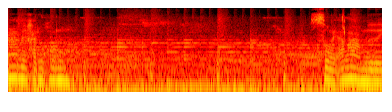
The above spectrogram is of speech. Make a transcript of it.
มากๆเลยค่ะทุกคน สวยอลามเลย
